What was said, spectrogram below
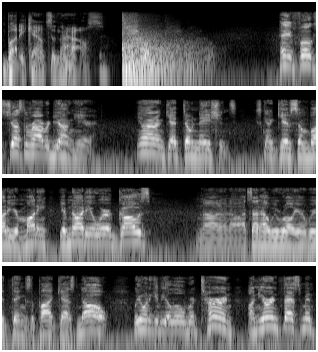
Buddy counts in the house. Hey folks, Justin Robert Young here. You know, I don't get donations. Just gonna give somebody your money. You have no idea where it goes. No, no, no. That's not how we roll here. Weird Things, the podcast. No. We want to give you a little return on your investment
